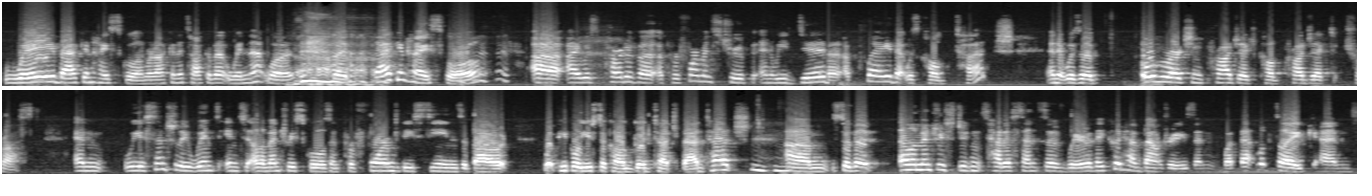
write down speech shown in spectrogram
Way back in high school, and we're not going to talk about when that was, but back in high school, uh, I was part of a, a performance troupe, and we did a, a play that was called Touch, and it was a overarching project called Project Trust. And we essentially went into elementary schools and performed these scenes about what people used to call good touch, bad touch, um, so that elementary students had a sense of where they could have boundaries and what that looked like, and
